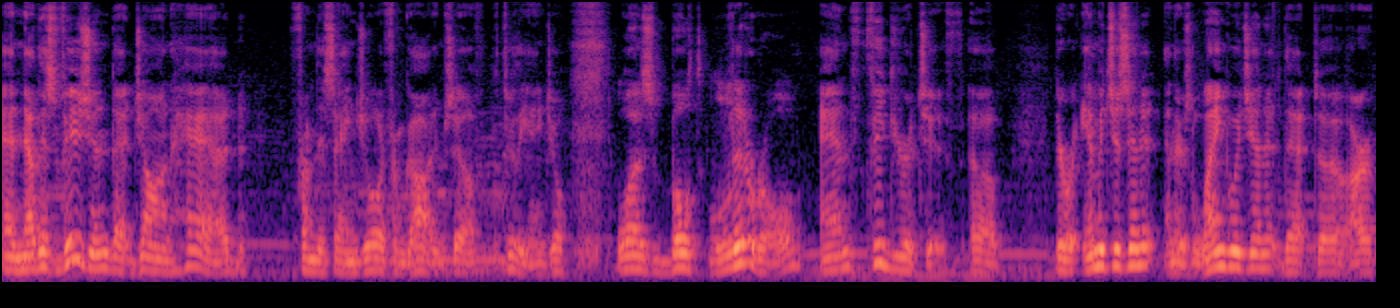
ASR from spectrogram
And now this vision that John had from this angel or from God Himself through the angel was both literal and figurative. Uh, there were images in it, and there's language in it that uh, are,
